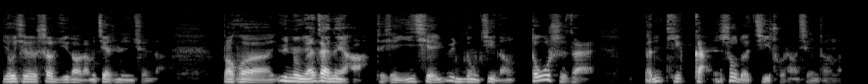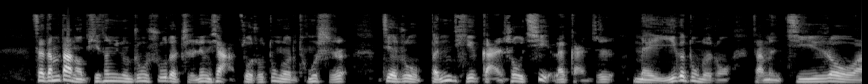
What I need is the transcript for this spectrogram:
尤其是涉及到咱们健身人群的，包括运动员在内哈，这些一切运动技能都是在本体感受的基础上形成的。在咱们大脑皮层运动中枢的指令下做出动作的同时，借助本体感受器来感知每一个动作中咱们肌肉啊、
